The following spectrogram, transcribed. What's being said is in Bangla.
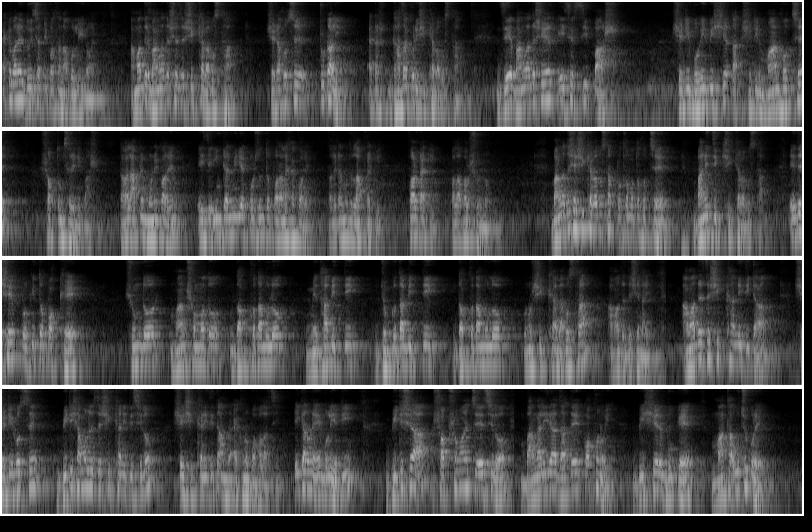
একেবারে দুই চারটি কথা না বললেই নয়। আমাদের বাংলাদেশের যে শিক্ষা ব্যবস্থা, সেটা হচ্ছে টোটালি একটা গাঁজাখড়ি শিক্ষা ব্যবস্থা। যে বাংলাদেশের এইচএসসি পাস সেটি বহির্বিশ্বে তা, সেটির মান হচ্ছে সপ্তম শ্রেণি পাস তাহলে আপনি মনে করেন, এই যে ইন্টারমিডিয়েট পর্যন্ত পড়ালেখা করে, তাহলে এটার মধ্যে লাভটা কী? ফলটা কি? ফলাফল শূন্য। বাংলাদেশের শিক্ষা ব্যবস্থা প্রথমত হচ্ছে বাণিজ্যিক শিক্ষা ব্যবস্থা। এদেশে প্রকৃতপক্ষে সুন্দর, মানসম্মত, দক্ষতামূলক, মেধাভিত্তিক, যোগ্যতাভিত্তিক, দক্ষতামূলক কোনো শিক্ষা ব্যবস্থা আমাদের দেশে নাই। আমাদের যে শিক্ষানীতিটা, সেটি হচ্ছে ব্রিটিশ আমলের যে শিক্ষানীতি ছিল, সেই শিক্ষানীতিতে আমরা এখনও বহাল আছি। এই কারণে বলি এটি ব্রিটিশরা সবসময় চেয়েছিল বাঙালিরা যাতে কখনোই বিশ্বের বুকে মাথা উঁচু করে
